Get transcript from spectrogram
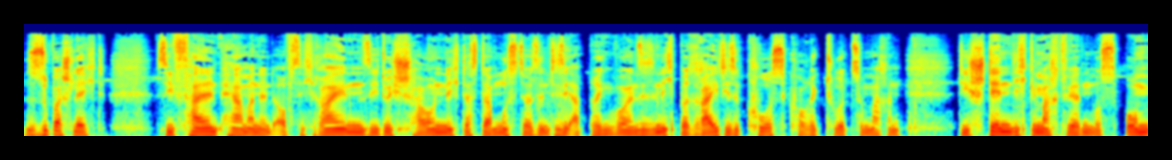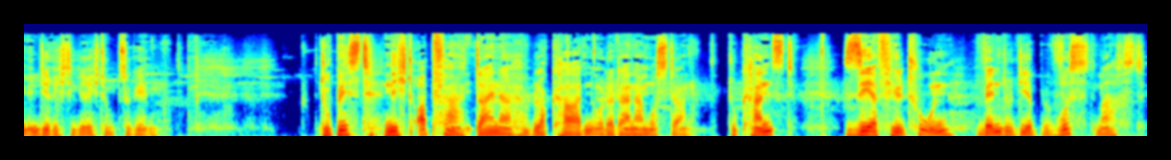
super schlecht. Sie fallen permanent auf sich rein. Sie durchschauen nicht, dass da Muster sind, die sie abbringen wollen. Sie sind nicht bereit, diese Kurskorrektur zu machen, die ständig gemacht werden muss, um in die richtige Richtung zu gehen. Du bist nicht Opfer deiner Blockaden oder deiner Muster. Du kannst sehr viel tun, wenn du dir bewusst machst,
